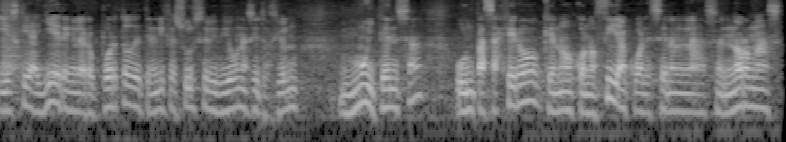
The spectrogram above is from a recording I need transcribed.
y es que ayer en el aeropuerto de Tenerife Sur se vivió una situación muy tensa. Un pasajero que no conocía cuáles eran las normas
